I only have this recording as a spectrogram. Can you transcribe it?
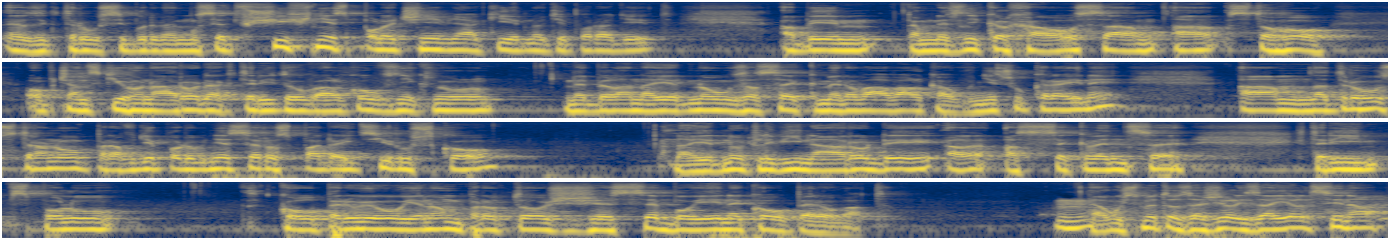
eh, ze kterou si budeme muset všichni společně v nějaké jednotě poradit, aby tam nevznikl chaos a, a z toho občanského národa, který tou válkou vzniknul, nebyla najednou zase kmenová válka uvnitř Ukrajiny, a na druhou stranu pravděpodobně se rozpadající Rusko na jednotlivý národy a, a sekvence, který spolu kooperují jenom proto, že se bojí nekooperovat. Hmm. A už jsme to zažili za Jelcina,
